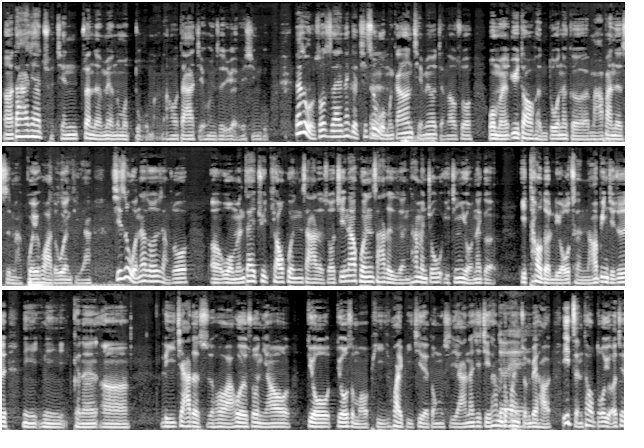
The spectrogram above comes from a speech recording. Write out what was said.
呃，大家现在赚钱赚的没有那么多嘛，然后大家结婚是越来越辛苦。但是我说实在，那个其实我们刚刚前面有讲到说，我们遇到很多那个麻烦的事嘛，规划的问题啊。其实我那时候是想说，呃，我们在去挑婚纱的时候，其实那婚纱的人他们就已经有那个一套的流程，然后并且就是你你可能呃离家的时候啊，或者说你要丢丢什么脾坏脾气的东西啊，那些其实他们都帮你准备好，一整套都有，而且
